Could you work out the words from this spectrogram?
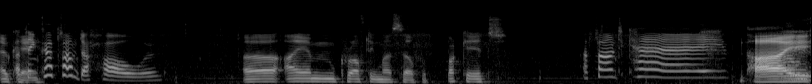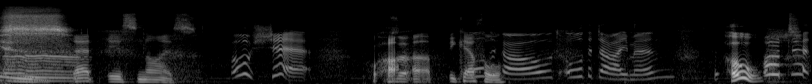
Okay. I think I found a hole. Uh, I am crafting myself a bucket. I found a cave. Nice. yeah. That is nice. Oh shit! What? So- Uh, be All careful. the gold, all the diamonds. Oh, Shit!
